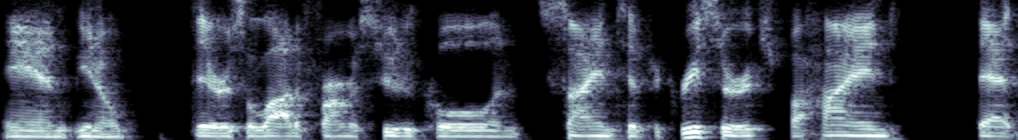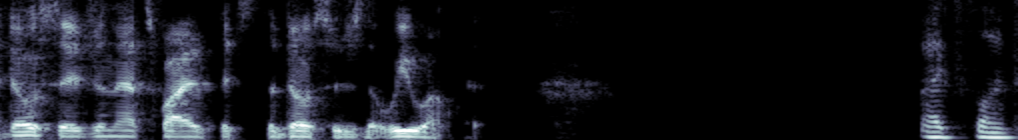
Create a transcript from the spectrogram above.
And, you know, there's a lot of pharmaceutical and scientific research behind that dosage. And that's why it's the dosage that we went with. Excellent.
